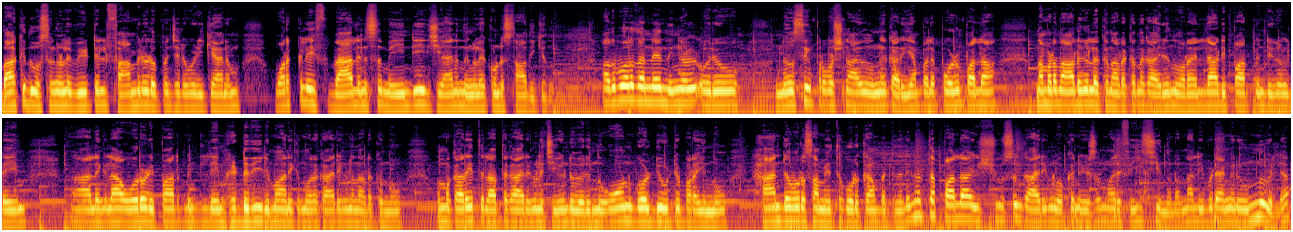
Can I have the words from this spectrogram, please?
ബാക്കി ദിവസങ്ങളിൽ വീട്ടിൽ ഫാമിലിയോടൊപ്പം ചിലവഴിക്കാനും വർക്ക് ലൈഫ് ബാലൻസ് മെയിന്റെയിൻ ചെയ്യാനും നിങ്ങളെക്കൊണ്ട് സാധിക്കുന്നു. അതുപോലെ തന്നെ നിങ്ങൾ ഒരു നഴ്സിംഗ് പ്രൊഫഷൻ ആയത് നിങ്ങൾക്കറിയാം. പലപ്പോഴും പല നമ്മുടെ നാടുകളിലൊക്കെ നടക്കുന്ന കാര്യം എന്ന് പറഞ്ഞാൽ എല്ലാ ഡിപ്പാർട്ട്മെന്റുകളുടെയും അല്ലെങ്കിൽ ആ ഓരോ ഡിപ്പാർട്ട്മെന്റിന്റെയും ഹെഡ് തീരുമാനിക്കുന്ന ഓരോ കാര്യങ്ങൾ നടക്കുന്നു. നമുക്കറിയത്തില്ലാത്ത കാര്യങ്ങൾ ചെയ്യേണ്ടി വരുന്നു. ഓൺ ഗോൾ ഡ്യൂട്ടി പറയുന്നു. ഹാൻഡ് ഓവർ സമയത്ത് കൊടുക്കാൻ പറ്റുന്നില്ല. ഇങ്ങനത്തെ പല ഇഷ്യൂസും കാര്യങ്ങളൊക്കെ നഴ്സുമാർ ഫേസ് ചെയ്യുന്നുണ്ട്. എന്നാൽ ഇവിടെ അങ്ങനെ ഒന്നുമില്ല.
